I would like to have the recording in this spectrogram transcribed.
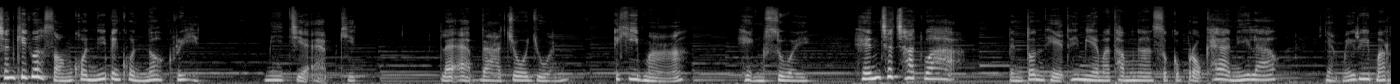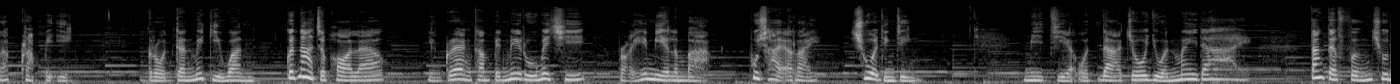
ฉันคิดว่าสองคนนี้เป็นคนนอกรีด มีเจียแอบคิด และแอบด่าโจหยวนไอ้ขี้หมาเฮงซวย เห็นชัดๆว่า เป็นต้นเหตุให้เมียมาทำงานสกปรกแค่นี้แล้ว ยังไม่รีบมารับกลับไปอีก โกรธกันไม่กี่วันก็น่าจะพอแล้ว ยังแกล้งทำเป็นไม่รู้ไม่ชี้ ปล่อยให้เมียลำบาก ผู้ชายอะไร ชั่วจริง ๆ มีเจียอดด่าโจหยวนไม่ได้ ตั้งแต่ฝึงชุน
